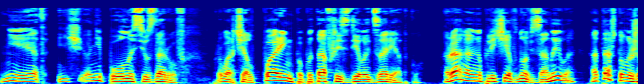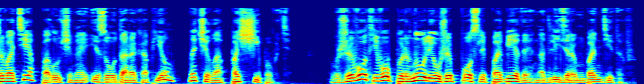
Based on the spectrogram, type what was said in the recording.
«Нет, еще не полностью здоров», — проворчал парень, попытавшись сделать зарядку. Рана на плече вновь заныла, а та, что на животе, полученная из-за удара копьем, начала пощипывать. В живот его пырнули уже после победы над лидером бандитов.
